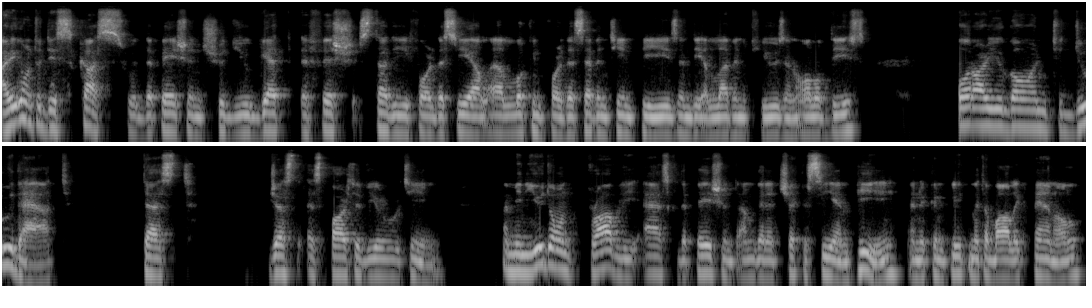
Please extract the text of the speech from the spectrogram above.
are you going to discuss with the patient should you get a fish study for the CLL looking for the 17 Ps and the 11 Qs and all of these? Or are you going to do that test just as part of your routine? I mean, you don't probably ask the patient, I'm going to check a CMP and a complete metabolic panel.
